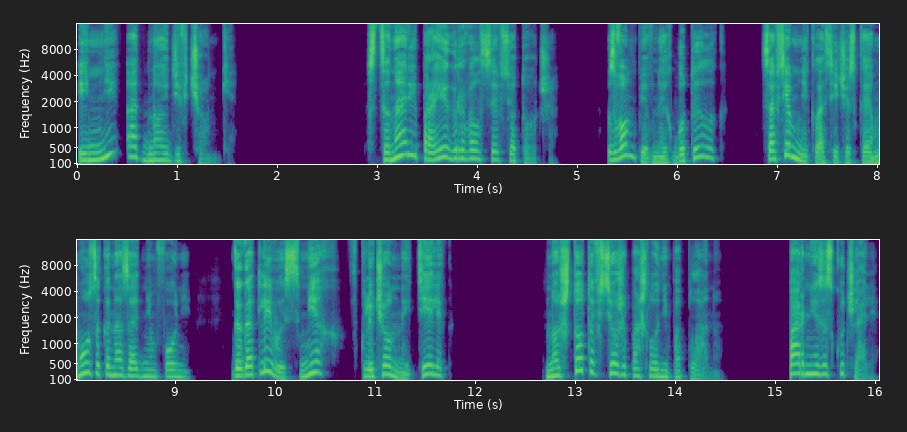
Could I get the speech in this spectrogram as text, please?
И ни одной девчонки. Сценарий проигрывался все тот же. Звон пивных бутылок, совсем не классическая музыка на заднем фоне, гоготливый смех, включенный телек. Но что-то все же пошло не по плану. Парни заскучали.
